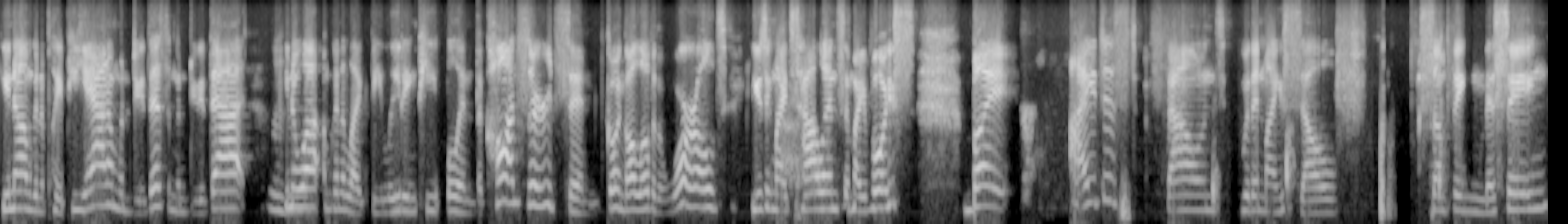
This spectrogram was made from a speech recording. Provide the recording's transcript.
You know, I'm going to play piano. I'm going to do this. I'm going to do that. Mm-hmm. You know mm-hmm. what? I'm going to like be leading people in the concerts and going all over the world using my talents and my voice. But I just found within myself something missing.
